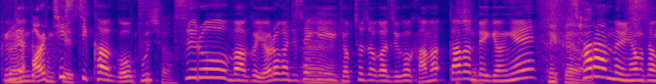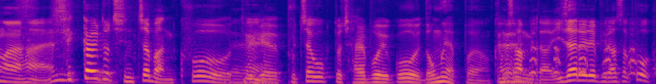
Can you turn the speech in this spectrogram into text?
굉장히 artistic하고. 붓으로 막 그 여러 가지 색이 네. 겹쳐져 가지고 까만, 까만 그쵸. 배경에 그러니까요. 사람을 형상화한 색깔도 진짜 많고 네. 되게 붓자국도 잘 보이고 너무 예뻐요. 감사합니다. 이 자리를 빌어서 꼭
